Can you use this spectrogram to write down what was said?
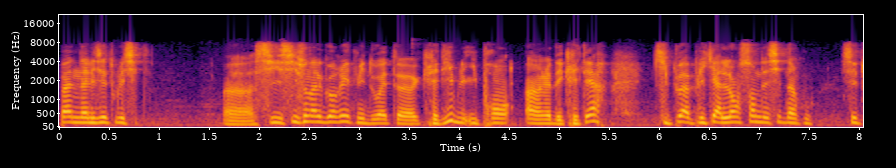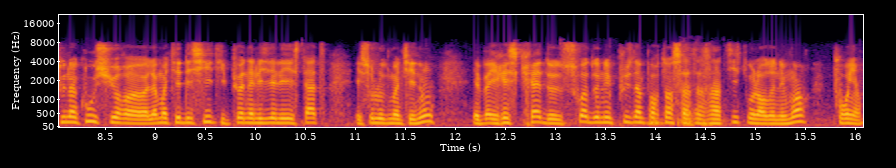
pas analyser tous les sites. Euh, si, son algorithme doit être euh, crédible, il prend un des critères qui peut appliquer à l'ensemble des sites d'un coup. Si tout d'un coup sur euh, la moitié des sites il peut analyser les stats et sur l'autre moitié non, eh ben il risquerait de soit donner plus d'importance à certains sites ou leur donner moins pour rien.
